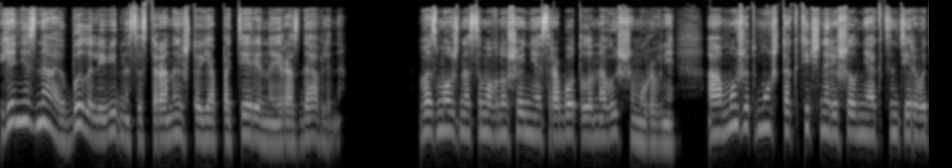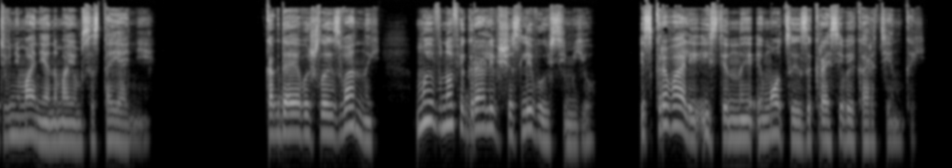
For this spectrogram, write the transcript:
Я не знаю, было ли видно со стороны, что я потеряна и раздавлена. Возможно, самовнушение сработало на высшем уровне, а может, муж тактично решил не акцентировать внимание на моем состоянии. Когда я вышла из ванной, мы вновь играли в счастливую семью и скрывали истинные эмоции за красивой картинкой.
